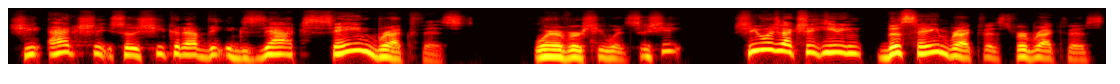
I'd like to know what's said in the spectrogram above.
She actually, so she could have the exact same breakfast wherever she went. So she, she was actually eating the same breakfast for breakfast.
